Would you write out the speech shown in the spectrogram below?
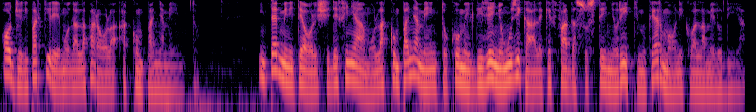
Oggi ripartiremo dalla parola accompagnamento. In termini teorici definiamo l'accompagnamento come il disegno musicale che fa da sostegno ritmico e armonico alla melodia.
